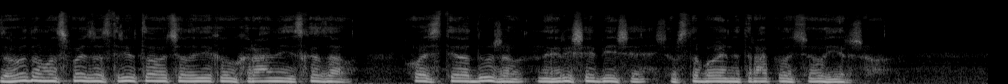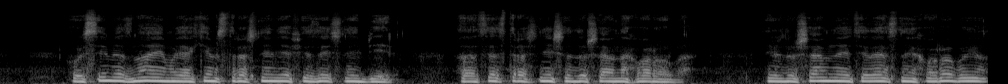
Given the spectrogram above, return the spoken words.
Згодом Господь зустрів того чоловіка у храмі і сказав, ось ти одужав, не гріши більше, щоб з тобою не трапилось чого гіршого. Усі ми знаємо, яким страшним є фізичний біль, але це страшніше душевна хвороба. Між душевною і тілесною хворобою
